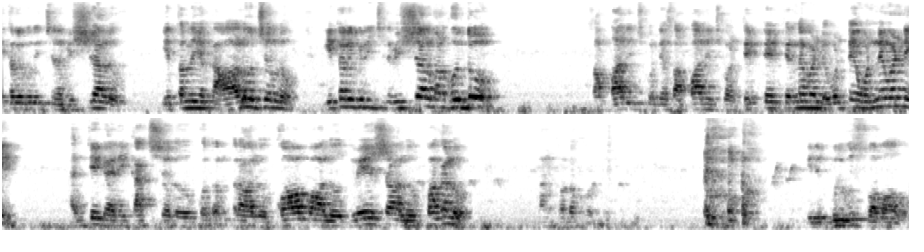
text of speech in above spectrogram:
ఇతరుల గురించిన విషయాలు ఇతరుల యొక్క ఆలోచనలు ఇతరుల గురించిన విషయాలు మనకు వద్దు. సంపాదించుకుంటే సంపాదించుకోండి తింటే తినవండి ఉంటే ఉండేవండి అంతేగాని కక్షలు కుతంత్రాలు కోపాలు ద్వేషాలు పగలు మనకు ఉండకూడదు. ఇది పురుగు స్వభావం.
